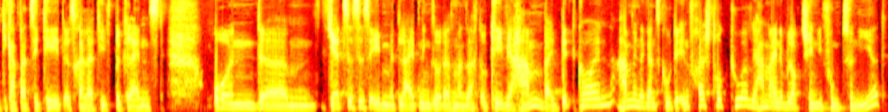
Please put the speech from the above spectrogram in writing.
Die Kapazität ist relativ begrenzt. Und ähm, jetzt ist es eben mit Lightning so, dass man sagt, okay, wir haben bei Bitcoin, haben wir eine ganz gute Infrastruktur, wir haben eine Blockchain, die funktioniert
